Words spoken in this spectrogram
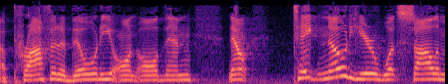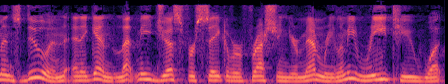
a profitability on all them. Now, take note here what Solomon's doing, and again, let me just, for sake of refreshing your memory, let me read to you what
